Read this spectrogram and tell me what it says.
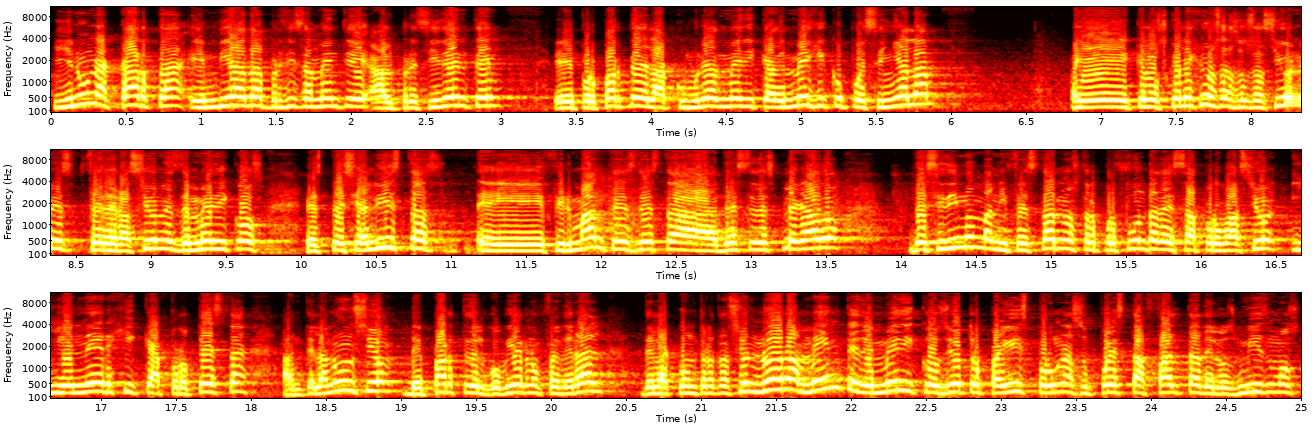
y en una carta enviada precisamente al presidente eh, por parte de la Comunidad Médica de México, pues señala eh, que los colegios, asociaciones, federaciones de médicos, especialistas, eh, firmantes de, esta, de este desplegado, decidimos manifestar nuestra profunda desaprobación y enérgica protesta ante el anuncio de parte del gobierno federal de la contratación nuevamente de médicos de otro país por una supuesta falta de los mismos,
